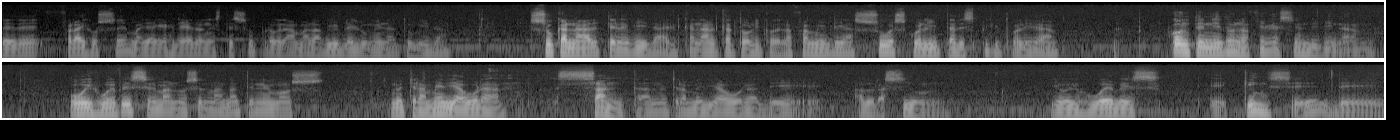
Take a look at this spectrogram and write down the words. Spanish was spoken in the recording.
ustedes Fray José María Guerrero en este subprograma La Biblia Ilumina Tu Vida, su canal Televida, el canal católico de la familia, su escuelita de espiritualidad, contenido en la filiación divina. Hoy jueves, hermanos y hermanas, tenemos nuestra media hora santa, nuestra media hora de adoración. Y hoy jueves 15 eh, de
